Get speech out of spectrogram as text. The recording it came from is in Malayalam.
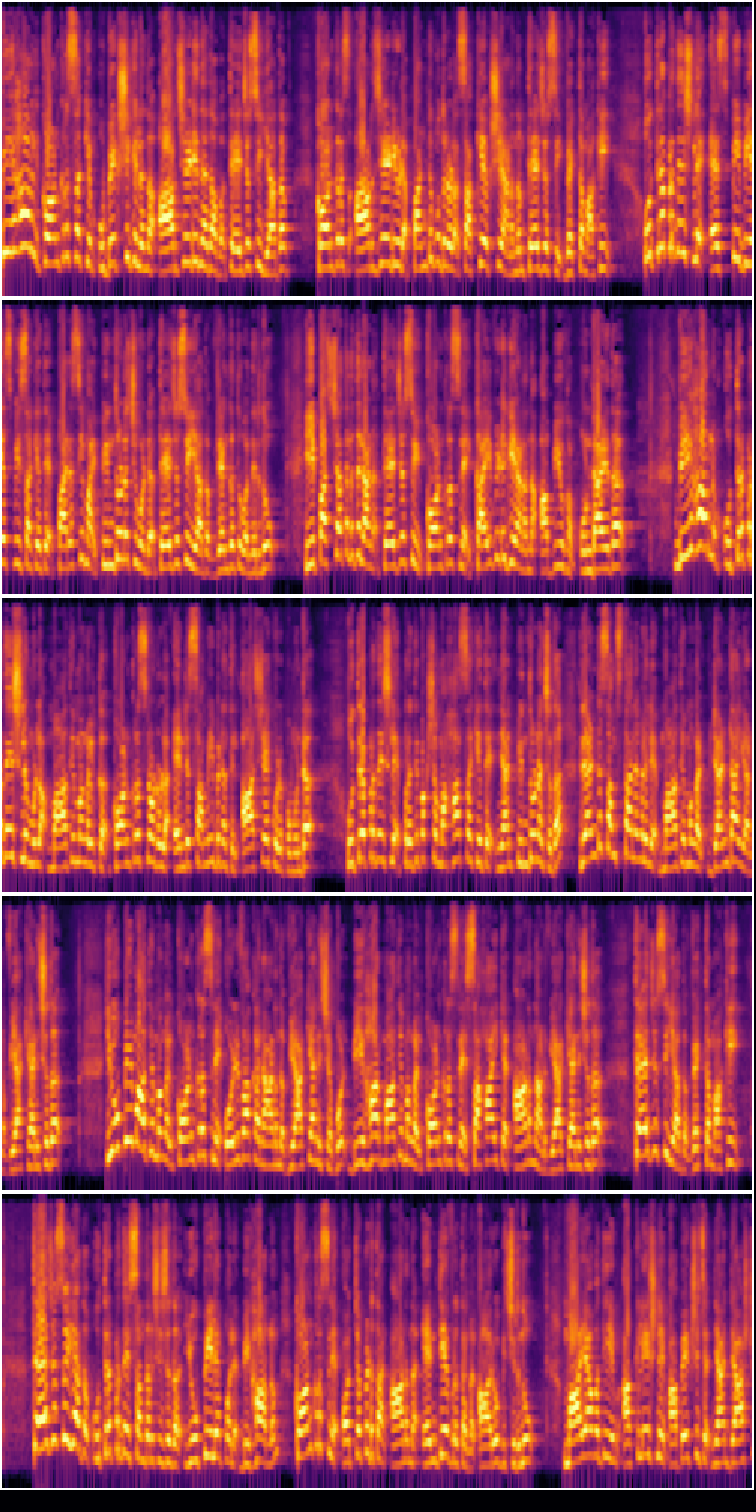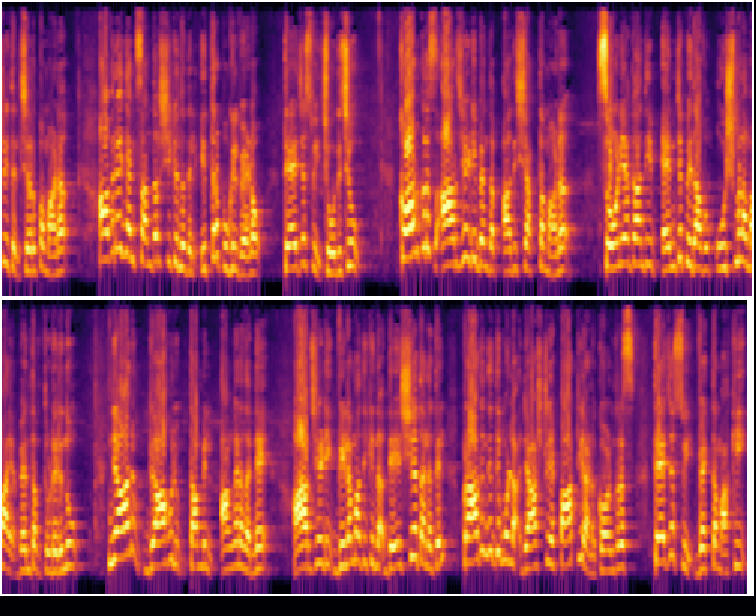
ബീഹാറിൽ കോൺഗ്രസ് സഖ്യം ഉപേക്ഷിക്കില്ലെന്ന് ആർ ജെ ഡി നേതാവ് തേജസ്വി യാദവ്. കോൺഗ്രസ് ആർ ജെ ഡിയുടെ പണ്ട് മുതലുള്ള സഖ്യകക്ഷിയാണെന്നും തേജസ്വി വ്യക്തമാക്കി. ഉത്തർപ്രദേശിലെ S P B S P സഖ്യത്തെ പരസ്യമായി പിന്തുണച്ചുകൊണ്ട് തേജസ്വി യാദവ് രംഗത്ത് വന്നിരുന്നു. ഈ പശ്ചാത്തലത്തിലാണ് തേജസ്വി കോൺഗ്രസിനെ കൈവിടുകയാണെന്ന അഭ്യൂഹം ഉണ്ടായത്. ബീഹാറിലും ഉത്തർപ്രദേശിലുമുള്ള മാധ്യമങ്ങൾക്ക് കോൺഗ്രസിനോടുള്ള എന്റെ സമീപനത്തിൽ ആശയക്കുഴപ്പമുണ്ട്. ഉത്തർപ്രദേശിലെ പ്രതിപക്ഷ മഹാസഖ്യത്തെ ഞാൻ പിന്തുണച്ചത് രണ്ട് സംസ്ഥാനങ്ങളിലെ മാധ്യമങ്ങൾ രണ്ടായാണ് വ്യാഖ്യാനിച്ചത്. യു പി മാധ്യമങ്ങൾ കോൺഗ്രസിനെ ഒഴിവാക്കാനാണെന്ന് വ്യാഖ്യാനിച്ചപ്പോൾ ബീഹാർ മാധ്യമങ്ങൾ കോൺഗ്രസിനെ സഹായിക്കാൻ ആണെന്നാണ് വ്യാഖ്യാനിച്ചത്. തേജസ്വി യാദവ് വ്യക്തമാക്കി. തേജസ്വി യാദവ് ഉത്തർപ്രദേശ് സന്ദർശിച്ചത് യു പിയിലെ പോലെ ബീഹാറിലും കോൺഗ്രസിനെ ഒറ്റപ്പെടുത്താൻ ആണെന്ന് എൻ ഡി എ വൃത്തങ്ങൾ ആരോപിച്ചിരുന്നു. മായാവതിയെയും അഖിലേഷിനെയും അപേക്ഷിച്ച് ഞാൻ രാഷ്ട്രീയത്തിൽ ചെറുപ്പമാണ്. അവരെ ഞാൻ സന്ദർശിക്കുന്നതിൽ ഇത്ര പുകിൽ വേണോ? തേജസ്വി ചോദിച്ചു. കോൺഗ്രസ് ആർ ജെ ഡി ബന്ധം അതിശക്തമാണ്. സോണിയാഗാന്ധിയും എന്റെ പിതാവും ഊഷ്മളമായ ബന്ധം തുടരുന്നു. ഞാനും രാഹുലും തമ്മിൽ അങ്ങനെ തന്നെ. ആർ ജെ ഡി വിലമതിക്കുന്ന ദേശീയ തലത്തിൽ പ്രാതിനിധ്യമുള്ള രാഷ്ട്രീയ പാർട്ടിയാണ് കോൺഗ്രസ് തേജസ്വി വ്യക്തമാക്കി.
